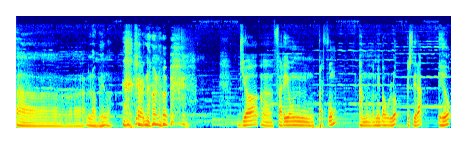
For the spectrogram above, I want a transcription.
Uh, la meva. No, no. Jo uh, faré un perfum amb la meva olor que es dirà Eo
